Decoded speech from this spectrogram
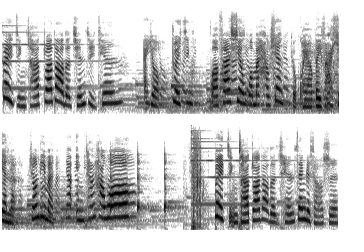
被警察抓到的前几天，哎呦，最近。我发现我们好像就快要被发现了，兄弟们要隐藏好哦。被警察抓到的前三个小时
